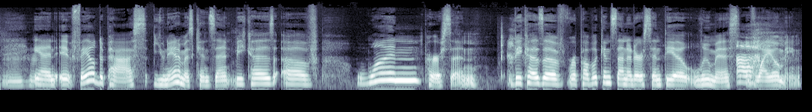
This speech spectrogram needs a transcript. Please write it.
Mm-hmm. And it failed to pass unanimous consent because of one person, because of Republican Senator Cynthia Lummis of ah, Wyoming.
